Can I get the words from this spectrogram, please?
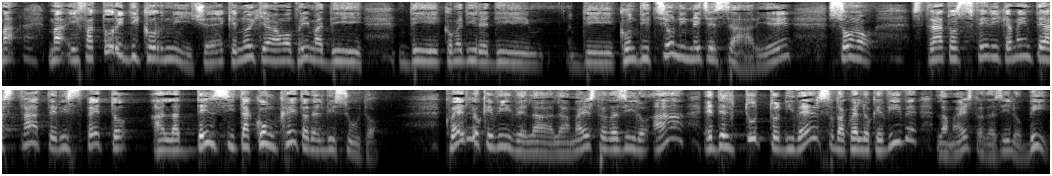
Ma, ma i fattori di cornice, che noi chiamiamo prima di, di, dire, di, di condizioni necessarie, sono stratosfericamente astratte rispetto alla densità concreta del vissuto. Quello che vive la, la maestra d'asilo A è del tutto diverso da quello che vive la maestra d'asilo B.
